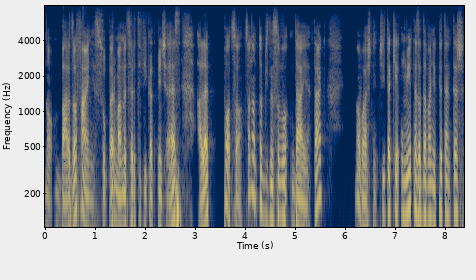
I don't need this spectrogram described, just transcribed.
no bardzo fajnie, super, mamy certyfikat 5S, ale po co? Co nam to biznesowo daje, tak? No właśnie, czyli takie umiejętne zadawanie pytań też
